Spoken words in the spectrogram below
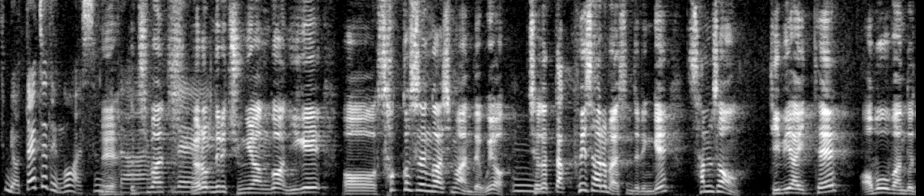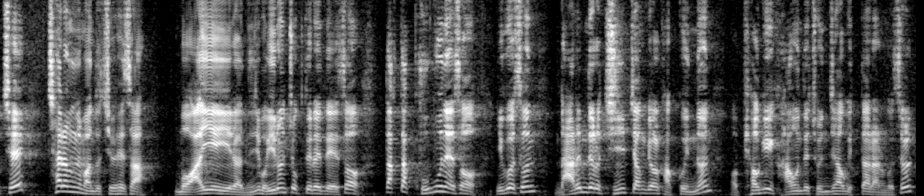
지금 몇 달째 된것 네, 같습니다. 그렇지만 네. 여러분들이 중요한 건 이게 어, 섞어서 생각하시면 안 되고요. 음. 제가 딱 회사를 말씀드린 게 삼성, DB하이텍, 어보브 반도체, 차량용 반도체 회사, 뭐 IA라든지 뭐 이런 쪽들에 대해서 딱딱 구분해서 이것은 나름대로 진입 장벽을 갖고 있는 어, 벽이 가운데 존재하고 있다는 것을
